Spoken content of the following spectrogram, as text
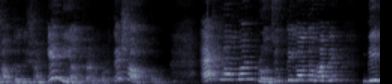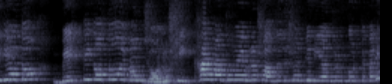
শব্দ দূষণকে নিয়ন্ত্রণ করতে সক্ষম। এক নম্বর প্রযুক্তিগতভাবে, দ্বিতীয়ত ব্যক্তিগত এবং জনশিক্ষার মাধ্যমে আমরা শব্দ দূষণকে নিয়ন্ত্রণ করতে পারি।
